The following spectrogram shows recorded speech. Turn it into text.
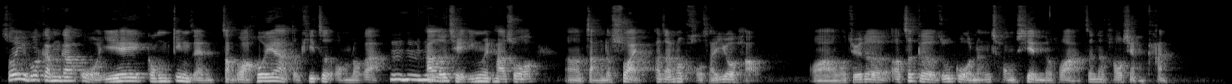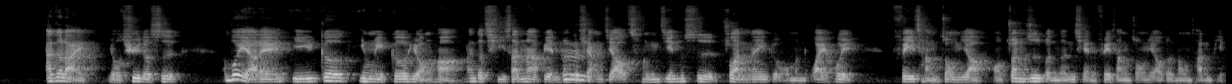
所以我感觉我爷公敬人十外岁啊，都去做网络啊，嗯哼，他而且因为他说，呃，长得帅啊，然后口才又好，哇，我觉得啊，这个如果能重现的话，真的好想看。阿哥来，有趣的是，尾仔咧，一个因为高雄哈，那个旗山那边那个香蕉，曾经是赚那个我们外汇非常重要哦，赚日本人钱非常重要的农产品。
